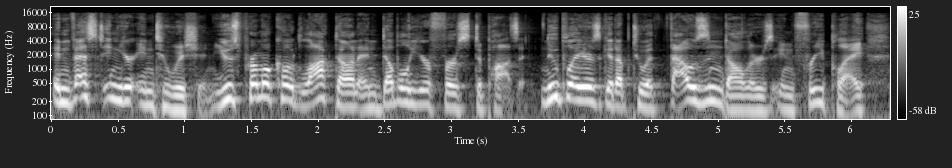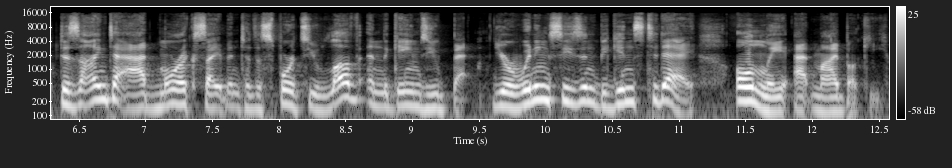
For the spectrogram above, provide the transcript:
Invest in your intuition. Use promo code Locked On and double your first deposit. New players get up to $1,000 in free play, designed to add more excitement to the sports you love and the games you bet. Your winning season begins today, only at MyBookie.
